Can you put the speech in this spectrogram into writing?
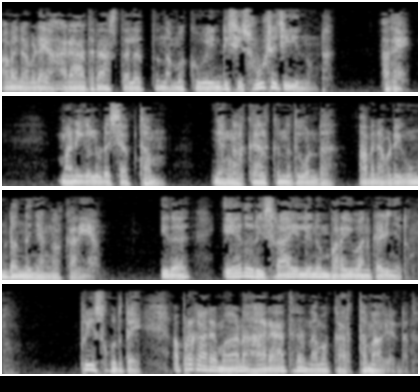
അവൻ അവിടെ ആരാധനാ സ്ഥലത്ത് നമുക്ക് വേണ്ടി ശുശ്രൂഷ ചെയ്യുന്നുണ്ട്. അതെ മണികളുടെ ശബ്ദം ഞങ്ങൾ കേൾക്കുന്നതുകൊണ്ട് അവൻ അവിടെ ഉണ്ടെന്ന് ഞങ്ങൾക്കറിയാം. ഇത് ഏതൊരു ഇസ്രായേലിനും പറയുവാൻ കഴിഞ്ഞിരുന്നു. പ്രിയ സുഹൃത്തെ അപ്രകാരമാണ് ആരാധന നമുക്ക് അർത്ഥമാകേണ്ടത്.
